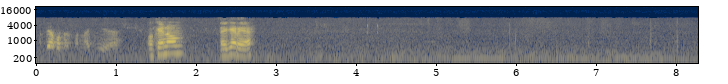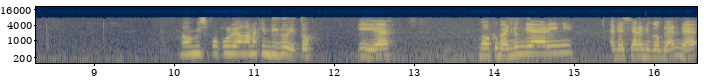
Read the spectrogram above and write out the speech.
Nanti aku telepon lagi ya. Oke Nom, take care ya. Naomi sepupu yang anak indigo itu. Iya. Mau ke Bandung dia hari ini. Ada siaran di Go Belanda.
